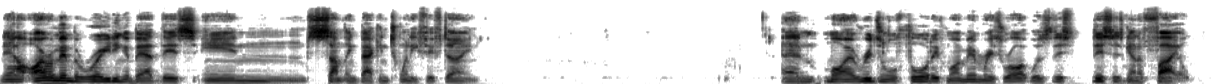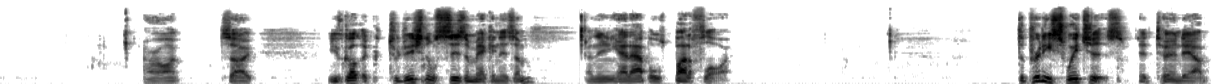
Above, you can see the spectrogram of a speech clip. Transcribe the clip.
Now, I remember reading about this in something back in 2015. And my original thought, if my memory is right, was this this is going to fail. All right. So you've got the traditional scissor mechanism, and then you had Apple's butterfly. The pretty switches, it turned out,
